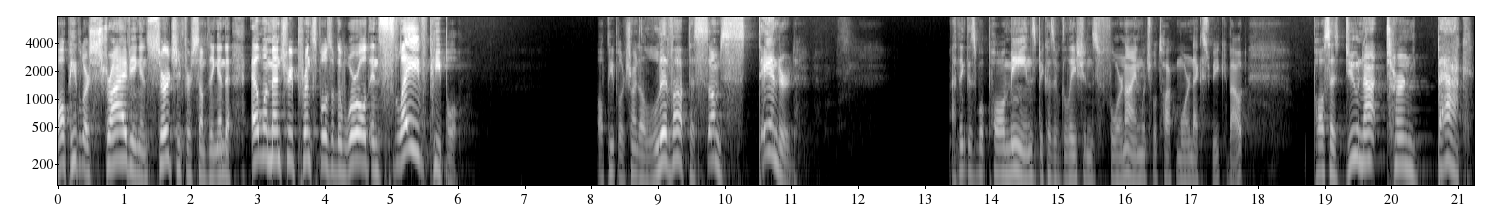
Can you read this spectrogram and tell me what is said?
all people are striving and searching for something, and the elementary principles of the world enslave people. All people are trying to live up to some standard. I think this is what Paul means because of Galatians 4 9, which we'll talk more next week about. Paul says, Do not turn back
